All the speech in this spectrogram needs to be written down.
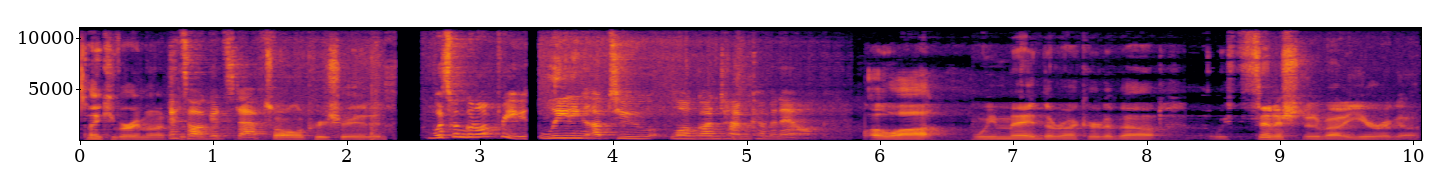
thank you very much. It's all good stuff. It's all appreciated. What's been going on for you leading up to Long Gone Time coming out? A lot. We made the record about, we finished it about a year ago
